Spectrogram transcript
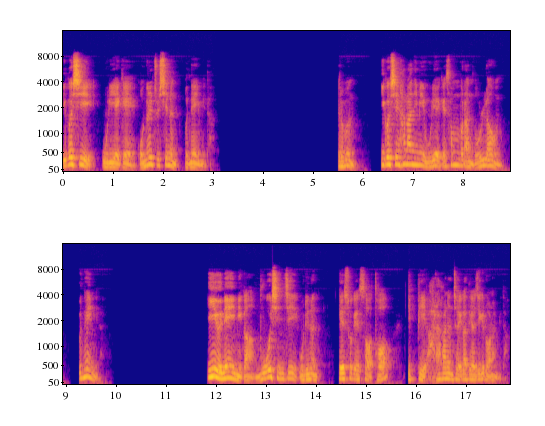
이것이 우리에게 오늘 주시는 은혜입니다. 여러분, 이것이 하나님이 우리에게 선물한 놀라운 은혜입니다. 이 은혜의 의미가 무엇인지 우리는 계속해서 더 깊이 알아가는 저희가 되어지기를 원합니다.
